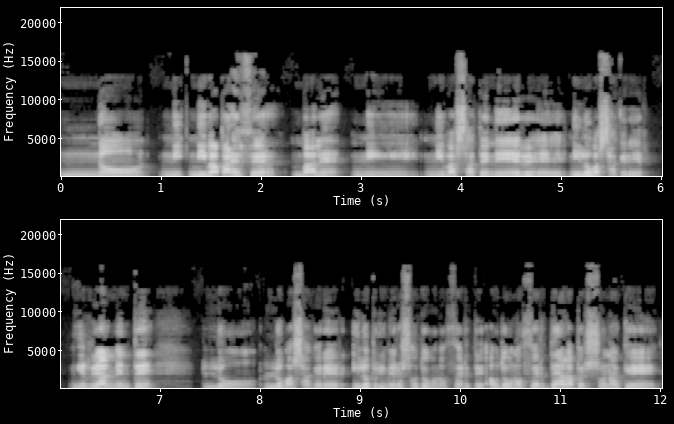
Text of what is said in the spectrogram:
no, ni, va a aparecer, ¿vale? Ni, ni vas a tener, eh, ni lo vas a querer, ni realmente lo, lo, vas a querer. Y lo primero es autoconocerte, autoconocerte a la persona que,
